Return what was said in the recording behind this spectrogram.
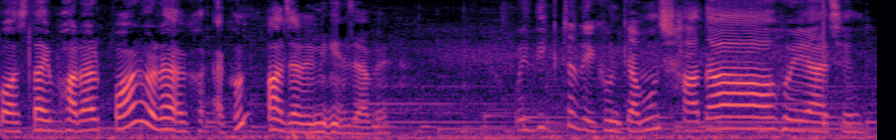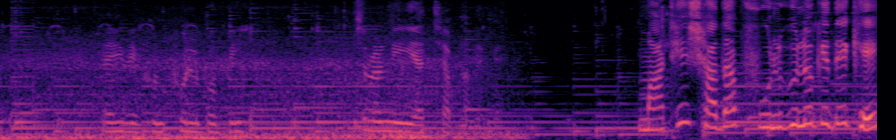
বস্তায় ভরার পর ওরা এখ- এখন বাজারে নিয়ে যাবে। ওই দিকটা দেখুন, কেমন সাদা হয়ে আছে। এই দেখুন ফুলকপি। চলো নিয়ে যাচ্ছে আপনাদেরকে মাঠে সাদা ফুলগুলোকে দেখে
